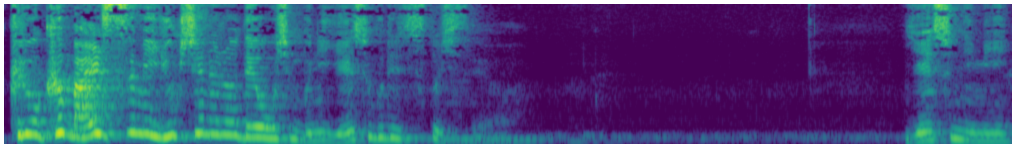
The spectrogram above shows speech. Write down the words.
그리고 그 말씀이 육신으로 되어 오신 분이 예수 그리스도시세요. 예수님이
